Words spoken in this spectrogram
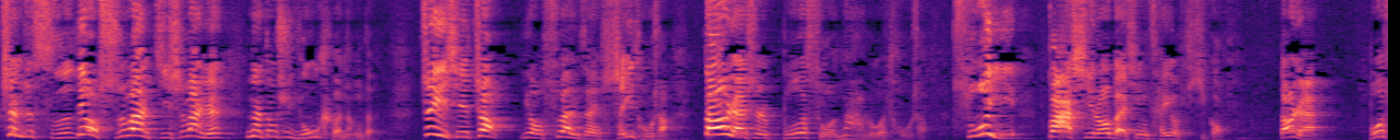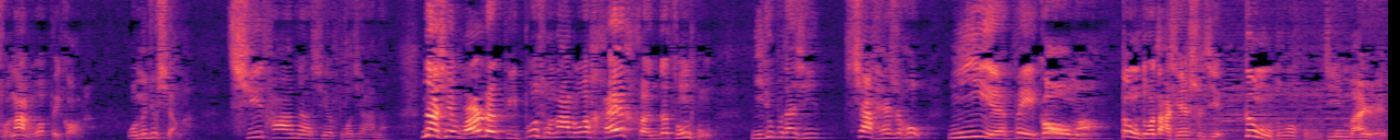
甚至死掉十万、几十万人，那都是有可能的。这些账要算在谁头上？当然是博索纳罗头上，所以巴西老百姓才要提告。当然，博索纳罗被告了，我们就想啊，其他那些国家呢？那些玩的比博索纳罗还狠的总统，你就不担心下台之后你也被告吗？更多大千世界，更多古今完人，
